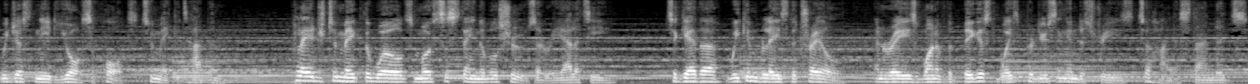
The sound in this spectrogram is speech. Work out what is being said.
We just need your support to make it happen. Pledge to make the world's most sustainable shoes a reality. Together, we can blaze the trail and raise one of the biggest waste producing industries to higher standards.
